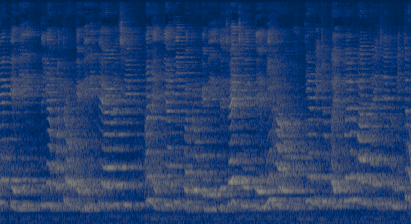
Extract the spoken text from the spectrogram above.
ત્યાં કેવી ત્યાં પત્રો કેવી રીતે આવે છે અને ત્યાંથી પત્રો કેવી રીતે જાય છે તે નિહાળો. ત્યાં બીજું કયું કયું કામ થાય છે તો મિત્રો,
